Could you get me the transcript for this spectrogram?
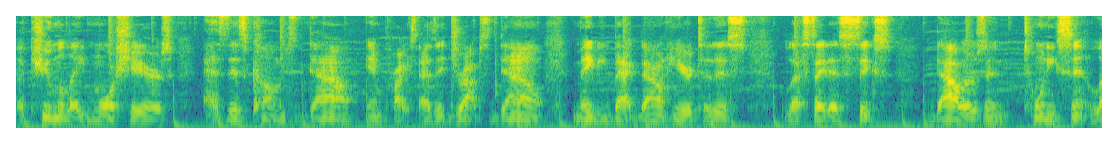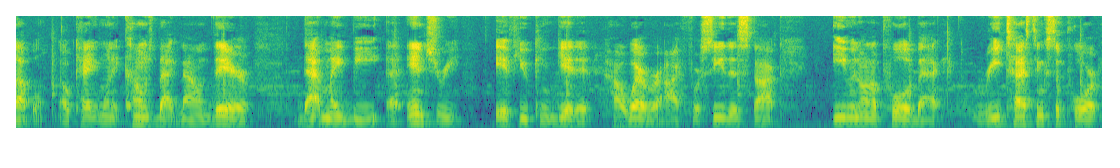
accumulate more shares as this comes down in price, as it drops down, maybe back down here to this, let's say that's six dollars and 20 cent level. Okay, when it comes back down there, that may be an entry if you can get it. However, I foresee this stock even on a pullback retesting support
